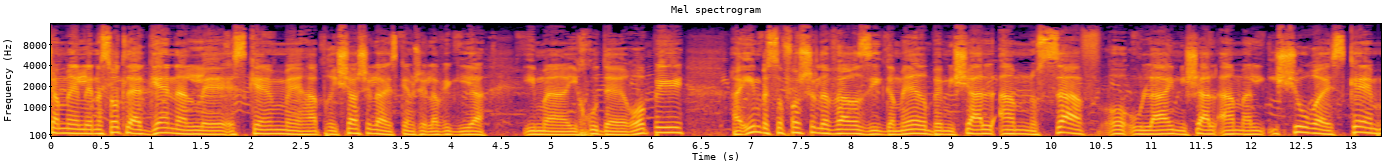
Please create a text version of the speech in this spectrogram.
שם לנסות להגן על הסכם הפרישה שלה, הסכם שאליו הגיע עם האיחוד האירופי. האם בסופו של דבר זה ייגמר במשאל עם נוסף, או אולי משאל עם על אישור ההסכם?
